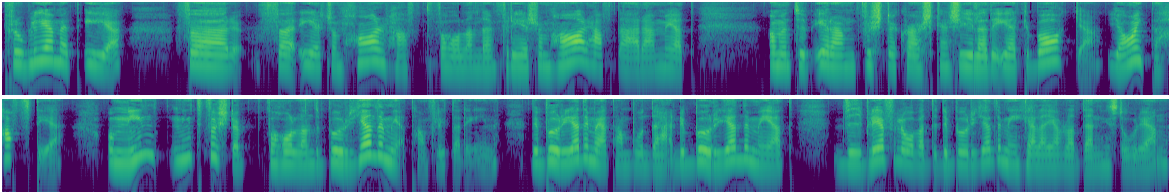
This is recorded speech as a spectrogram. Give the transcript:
problemet är för, för er som har haft förhållanden, för er som har haft det här med att ja men typ eran första crush kanske gillade er tillbaka. Jag har inte haft det. Och min, mitt första förhållande började med att han flyttade in. Det började med att han bodde här. Det började med att vi blev förlovade. Det började med hela jävla den historien.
